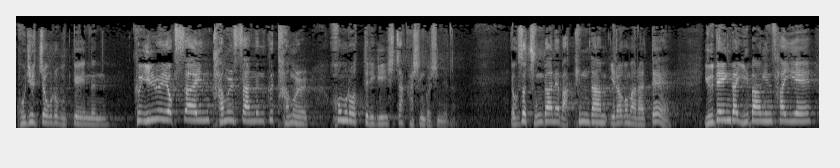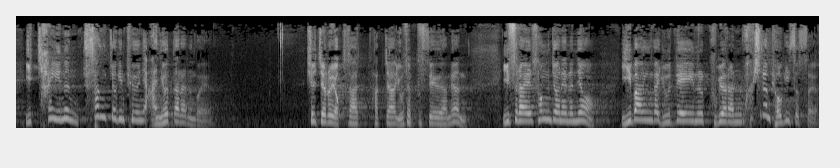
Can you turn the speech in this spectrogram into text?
고질적으로 묶여 있는 그 인류의 역사인 담을 쌓는 그 담을 허물어뜨리기 시작하신 것입니다. 여기서 중간에 막힌 담이라고 말할 때 유대인과 이방인 사이에 이 차이는 추상적인 표현이 아니었다라는 거예요. 실제로 역사학자 요세푸스에 의하면 이스라엘 성전에는요, 이방인과 유대인을 구별하는 확실한 벽이 있었어요.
